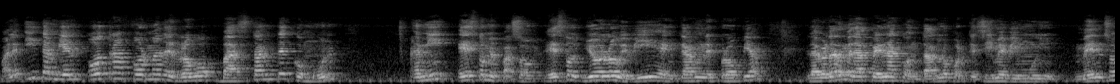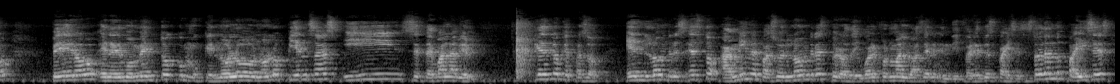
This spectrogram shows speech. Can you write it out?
¿vale? Y también otra forma de robo bastante común a mí esto me pasó, esto yo lo viví en carne propia. La verdad me da pena contarlo porque sí me vi muy menso, pero en el momento como que no lo, no lo piensas y se te va el avión. ¿Qué es lo que pasó? En Londres, esto a mí me pasó en Londres, pero de igual forma lo hacen en diferentes países. Estoy dando países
